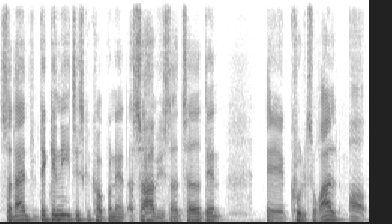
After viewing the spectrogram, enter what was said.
Så der er det genetiske komponent, og så har vi så taget den øh, kulturelt og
